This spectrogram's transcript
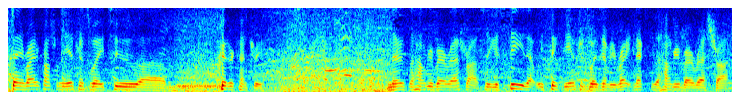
standing right across from the entranceway to um, Critter Country. And there's the Hungry Bear restaurant. So you see that we think the entranceway is going to be right next to the Hungry Bear restaurant.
